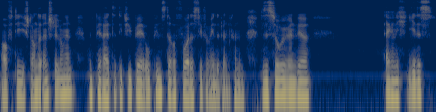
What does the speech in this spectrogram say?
auf die Standardeinstellungen und bereitet die GPIO-Pins darauf vor, dass sie verwendet werden können. Das ist so, wie wenn wir eigentlich jedes,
